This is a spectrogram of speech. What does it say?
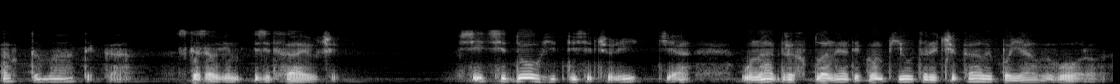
автоматика, сказав він, зітхаючи. Всі ці довгі тисячоліття у надрах планети комп'ютери чекали появи ворога.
